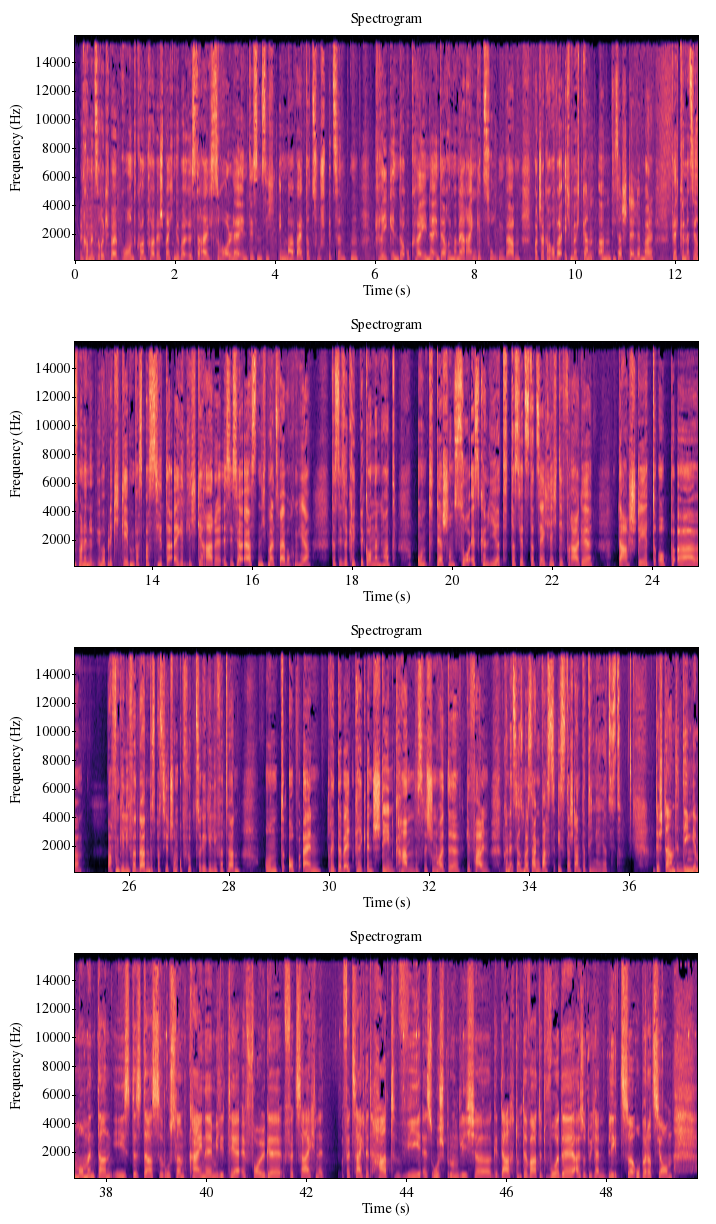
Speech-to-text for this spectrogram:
Willkommen zurück bei Pro und Contra. Wir sprechen über Österreichs Rolle in diesem sich immer weiter zuspitzenden Krieg in der Ukraine, in der auch immer mehr reingezogen werden. Frau Czakarowa, ich möchte gern an dieser Stelle mal, vielleicht können Sie uns mal einen Überblick geben, was passiert da eigentlich gerade. Es ist ja erst nicht mal zwei Wochen her, dass dieser Krieg begonnen hat und der schon so eskaliert, dass jetzt tatsächlich die Frage dasteht, ob äh, Waffen geliefert werden, das passiert schon, ob Flugzeuge geliefert werden und ob ein dritter Weltkrieg entstehen kann. Das ist schon heute gefallen. Können Sie uns mal sagen, was ist der Stand der Dinge jetzt? Der Stand der Dinge momentan ist, dass Russland keine Militärerfolge verzeichnet verzeichnet hat, wie es ursprünglich äh, gedacht und erwartet wurde. Also durch eine Blitzoperation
